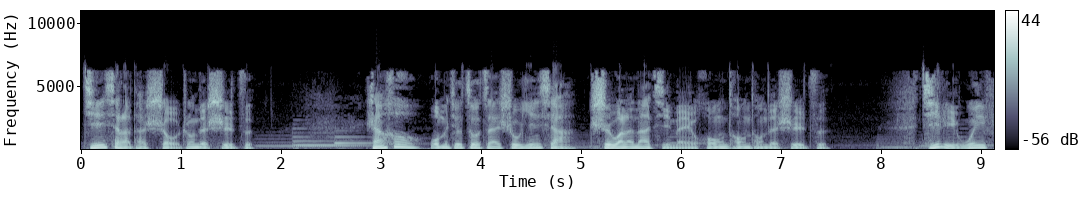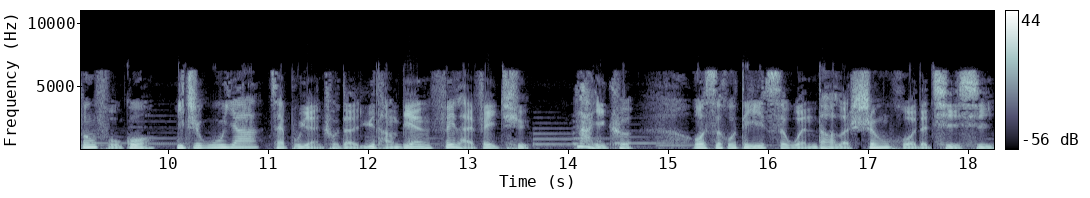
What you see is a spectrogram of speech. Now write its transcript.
接下了他手中的柿子。然后我们就坐在树荫下，吃完了那几枚红彤彤的柿子。几缕微风拂过，一只乌鸦在不远处的鱼塘边飞来飞去。那一刻，我似乎第一次闻到了生活的气息。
